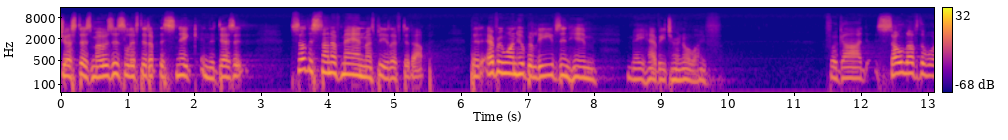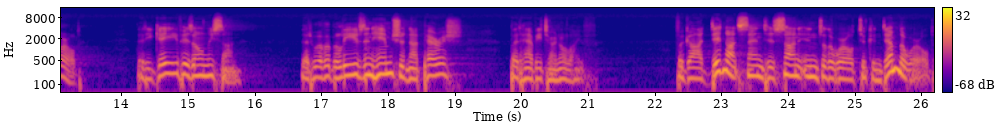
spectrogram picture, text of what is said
Just as Moses lifted up the snake in the desert, so the Son of Man must be lifted up, that everyone who believes in him may have eternal life. For God so loved the world that he gave his only Son that whoever believes in him should not perish, but have eternal life. For God did not send his Son into the world to condemn the world,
